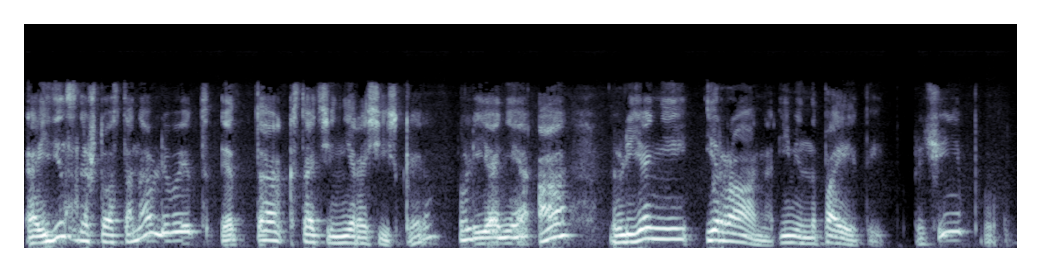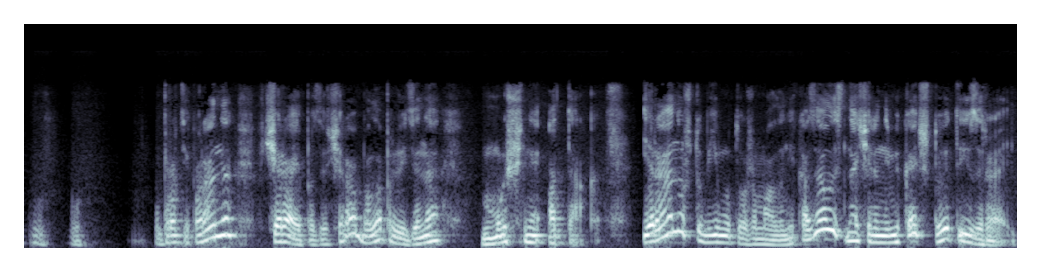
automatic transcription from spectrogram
А единственное, что останавливает, это, кстати, не российское влияние, а влияние Ирана. Именно по этой причине против Ирана вчера и позавчера была проведена мощная атака. Ирану, чтобы ему тоже мало не казалось, начали намекать, что это Израиль.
